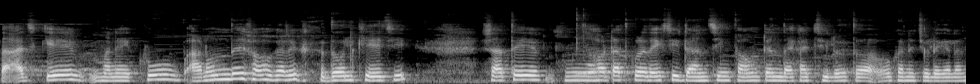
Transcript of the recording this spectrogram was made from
তা আজকে মানে খুব আনন্দে সহকারে দোল খেয়েছি। সাথে হঠাৎ করে দেখছি ডান্সিং ফাউন্টেন দেখাচ্ছিল, তো ওখানে চলে গেলাম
